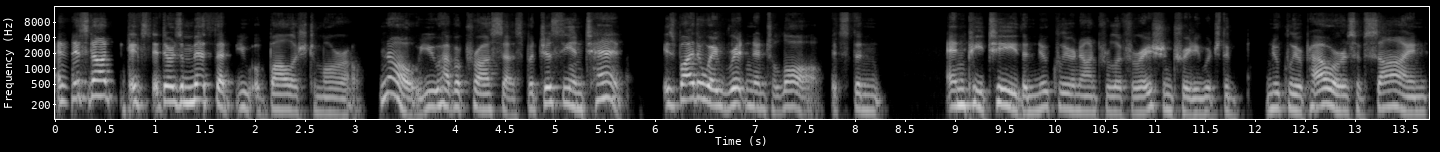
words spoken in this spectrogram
And it's not. It's there's a myth that you abolish tomorrow. No, you have a process, but just the intent is, by the way, written into law. It's the NPT, the Nuclear Non-Proliferation Treaty, which the nuclear powers have signed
